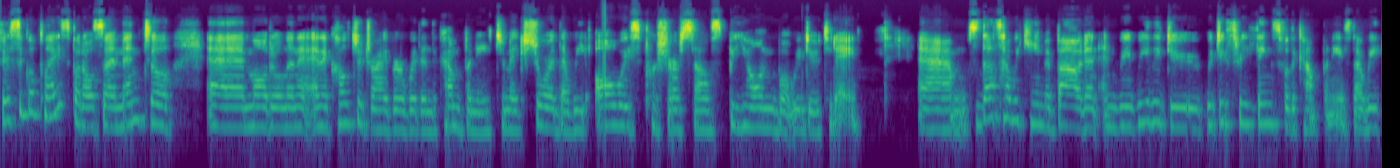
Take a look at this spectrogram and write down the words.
physical place but also a mental uh, model and a, and a culture driver within the company to make sure that that we always push ourselves beyond what we do today. Um, so that's how we came about, and, and we really do we do three things for the company: is that we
